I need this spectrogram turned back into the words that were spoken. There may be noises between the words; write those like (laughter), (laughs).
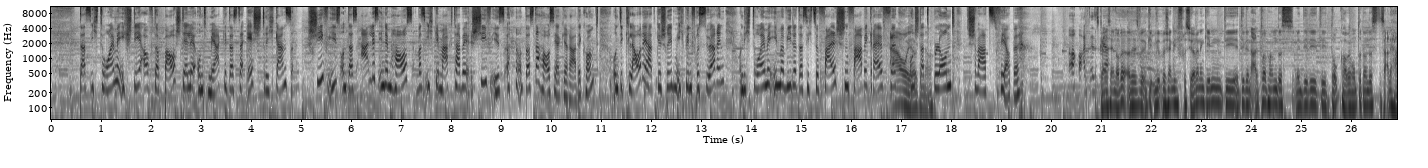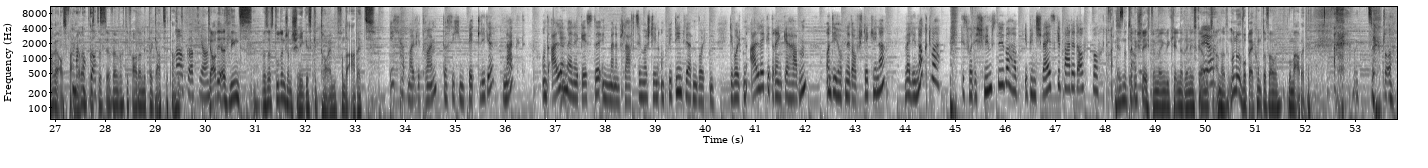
dass ich träume, ich stehe auf der Baustelle und merke, dass der Estrich ganz schief ist und dass alles in dem Haus, was ich gemacht habe, schief ist (laughs) und dass der Hausherr gerade kommt. Und die Claudia hat geschrieben, ich bin Friseurin und ich träume immer wieder, dass ich zur falschen Farbe greife Au, ja, und statt genau. blond schwarz färbe. (laughs) Oh, das Kann sein, oder? oder es wird wahrscheinlich Friseurinnen geben, die, die den Albtraum haben, dass, wenn die die, die Trockenhaube runter tun, dass, dass alle Haare ausfallen, Ma- oder? oh dass, Gott. dass einfach die Frau dann mit der Glatze da sitzt. Oh Gott, ja. Claudia aus Linz, was hast du denn schon Schräges geträumt von der Arbeit? Ich habe mal geträumt, dass ich im Bett liege, nackt, und alle meine Gäste in meinem Schlafzimmer stehen und bedient werden wollten. Die wollten alle Getränke haben und ich habe nicht aufstehen können, weil ich nackt war. Das war das Schlimmste überhaupt. Ich bin schweißgebadet aufgewacht. Das, ist natürlich schlecht, wenn man irgendwie Kellnerin ist, gar Ja. nichts anhat. Nur, wobei, kommt an, wo man arbeitet. Zettel.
